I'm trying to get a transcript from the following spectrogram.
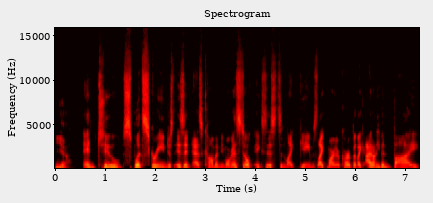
Yeah. And two, split screen just isn't as common anymore. It still exists in like games like Mario Kart, but like I don't even buy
